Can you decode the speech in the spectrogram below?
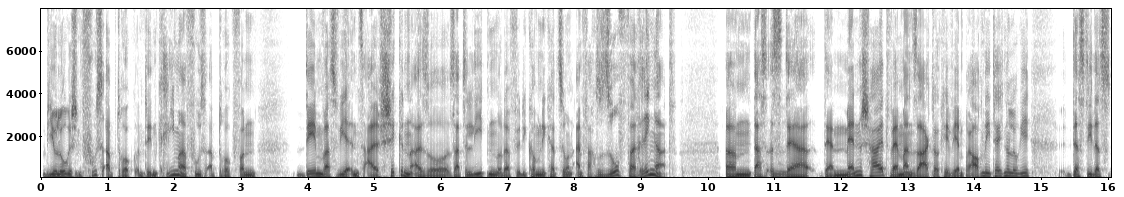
biologischen Fußabdruck und den Klimafußabdruck von dem, was wir ins All schicken, also Satelliten oder für die Kommunikation, einfach so verringert. Ähm, das ist der, der Menschheit, wenn man sagt, okay, wir brauchen die Technologie, dass die das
